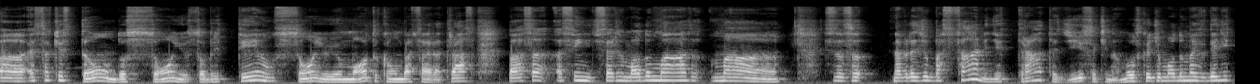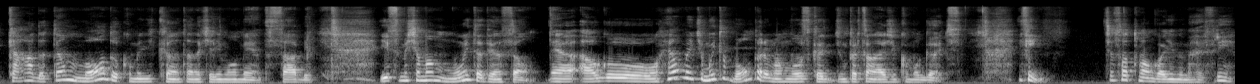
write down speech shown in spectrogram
uh, essa questão do sonho, sobre ter um sonho e o modo como passar atrás, passa, assim, de certo modo, uma, uma na verdade, o Bassari ele trata disso aqui na música de um modo mais delicado, até o modo como ele canta naquele momento, sabe? Isso me chama muita atenção. É algo realmente muito bom para uma música de um personagem como Guts. Enfim, deixa eu só tomar um golinho do meu refri.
